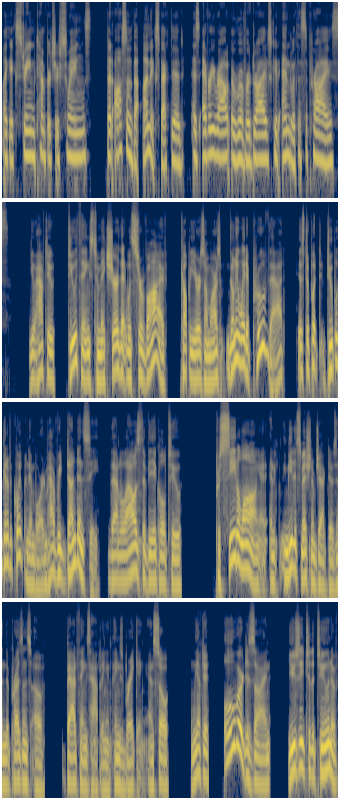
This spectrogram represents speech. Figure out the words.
like extreme temperature swings, but also the unexpected, as every route a rover drives could end with a surprise. You have to do things to make sure that it would survive a couple years on Mars. The only way to prove that is to put duplicative equipment in board and have redundancy that allows the vehicle to proceed along and, and meet its mission objectives in the presence of bad things happening and things breaking. And so we have to over design, usually to the tune of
